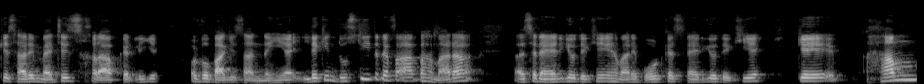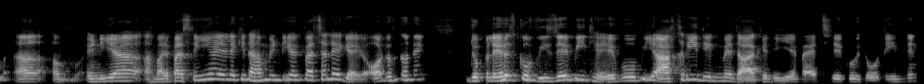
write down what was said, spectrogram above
के सारे मैचेस ख़राब कर लिए और वो पाकिस्तान नहीं आई लेकिन दूसरी तरफ़ आप हमारा सिनेरियो देखें हमारे बोर्ड का सिनेरियो देखिए कि हम इंडिया हमारे पास नहीं है लेकिन हम इंडिया के पास चले गए और उन्होंने जो प्लेयर्स को वीजे भी थे वो भी आखिरी दिन में जाके दिए मैच से कोई दो तीन दिन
